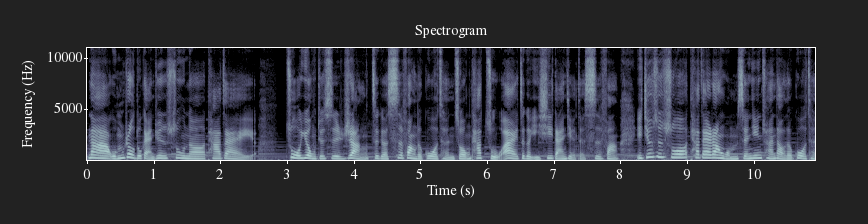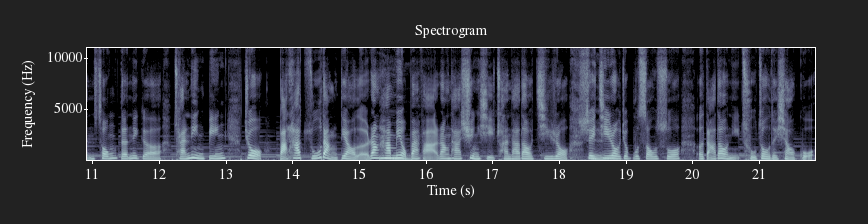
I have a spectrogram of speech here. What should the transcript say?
那我们肉毒杆菌素呢，它在作用就是让这个释放的过程中，它阻碍这个乙烯胆碱的释放，也就是说，它在让我们神经传导的过程中的那个传令兵就把它阻挡掉了，让它没有办法让它讯息传达到肌肉，所以肌肉就不收缩，而达到你除皱的效果。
